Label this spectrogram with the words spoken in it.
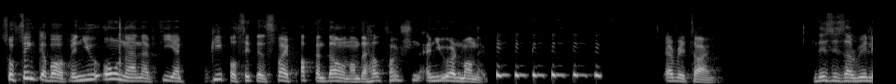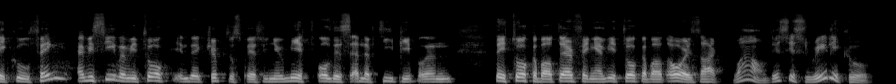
So think about when you own an NFT and people sit and swipe up and down on the help function and you earn money. Bing, bing, bing, bing, bing, bing, every time. This is a really cool thing. And we see when we talk in the crypto space, when you meet all these NFT people and they talk about their thing and we talk about ours, it's like, wow, this is really cool.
